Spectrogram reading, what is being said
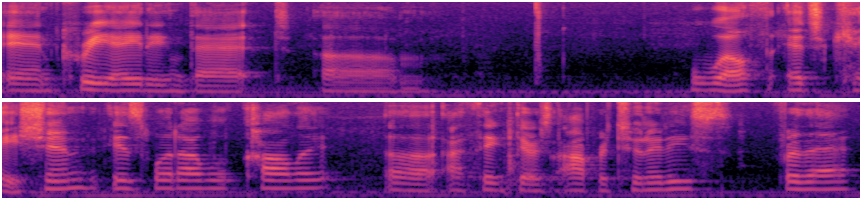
and creating that um, wealth education is what I would call it. Uh, I think there's opportunities for that.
